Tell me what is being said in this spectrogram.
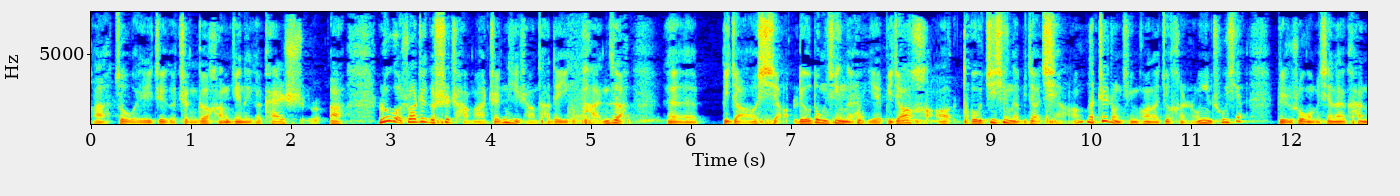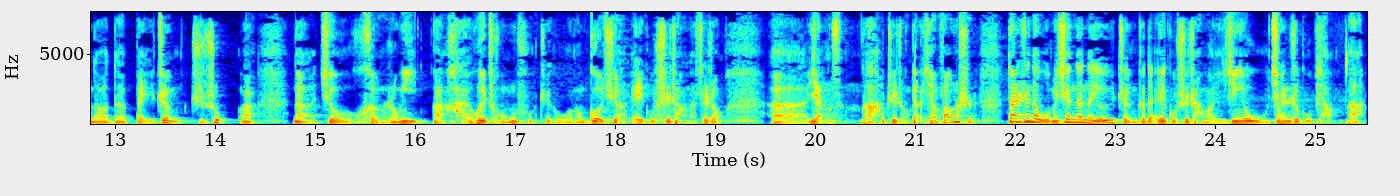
啊作为这个整个行情的一个开始啊。如果说这个市场啊整体上它的一个盘子啊，呃。比较小，流动性呢也比较好，投机性呢比较强，那这种情况呢就很容易出现。比如说我们现在看到的北证指数啊，那就很容易啊还会重复这个我们过去啊 A 股市场的这种呃样子啊这种表现方式。但是呢，我们现在呢由于整个的 A 股市场啊已经有五千只股票啊，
